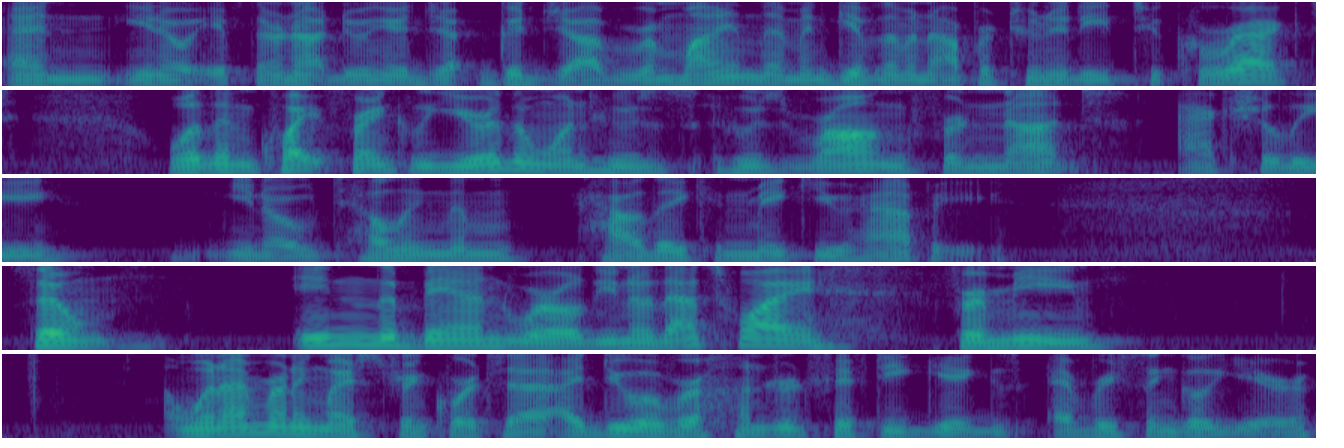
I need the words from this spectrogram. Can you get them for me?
and you know if they're not doing a jo- good job, remind them and give them an opportunity to correct. Well, then, quite frankly, you're the one who's who's wrong for not actually you know, telling them how they can make you happy. So, in the band world, you know, that's why for me, when I'm running my string quartet, I do over 150 gigs every single year.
